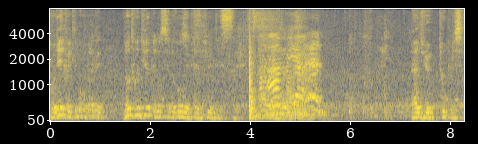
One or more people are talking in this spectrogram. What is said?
Pour dire effectivement que notre Dieu que nous servons est un Dieu des sagesse. Amen. Un Dieu tout-puissant.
